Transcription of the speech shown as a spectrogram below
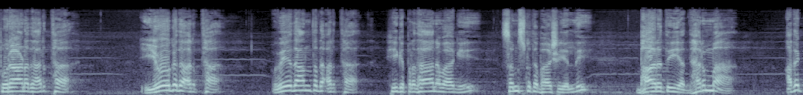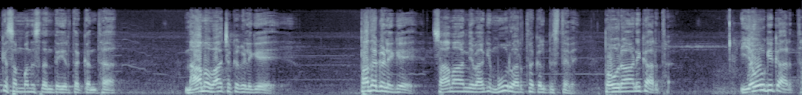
ಪುರಾಣದ ಅರ್ಥ, ಯೋಗದ ಅರ್ಥ, ವೇದಾಂತದ ಅರ್ಥ, ಹೀಗೆ ಪ್ರಧಾನವಾಗಿ ಸಂಸ್ಕೃತ ಭಾಷೆಯಲ್ಲಿ ಭಾರತೀಯ ಧರ್ಮ ಅದಕ್ಕೆ ಸಂಬಂಧಿಸಿದಂತೆ ಇರತಕ್ಕಂಥ ನಾಮವಾಚಕಗಳಿಗೆ, ಪದಗಳಿಗೆ ಸಾಮಾನ್ಯವಾಗಿ ಮೂರು ಅರ್ಥ ಕಲ್ಪಿಸ್ತೇವೆ. ಪೌರಾಣಿಕ ಅರ್ಥ, ಯೌಗಿಕ ಅರ್ಥ.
